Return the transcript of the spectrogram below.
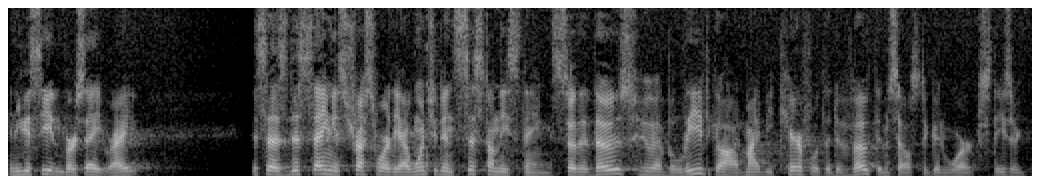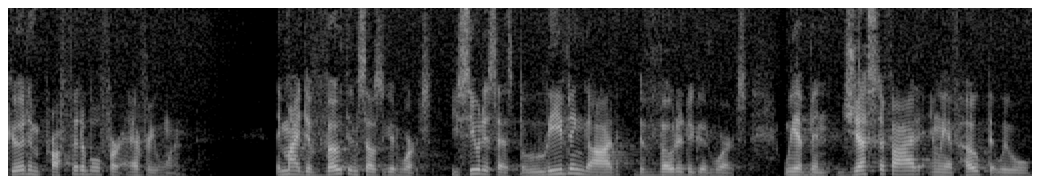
And you can see it in verse 8, right? It says, This saying is trustworthy. I want you to insist on these things, so that those who have believed God might be careful to devote themselves to good works. These are good and profitable for everyone. They might devote themselves to good works. You see what it says believed in God, devoted to good works. We have been justified, and we have hope that we will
